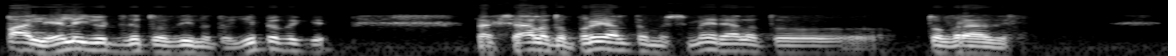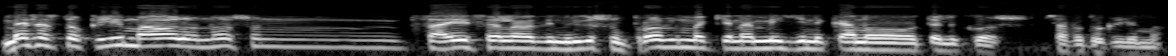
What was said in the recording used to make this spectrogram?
Πάλι έλεγε ότι δεν το δίνω το γήπεδο και εντάξει, άλλα το πρωί, άλλα το μεσημέρι, άλλα το, το βράδυ. Μέσα στο κλίμα όλων όσων θα ήθελαν να δημιουργήσουν πρόβλημα και να μην γίνει καν ο τελικός σε αυτό το κλίμα.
